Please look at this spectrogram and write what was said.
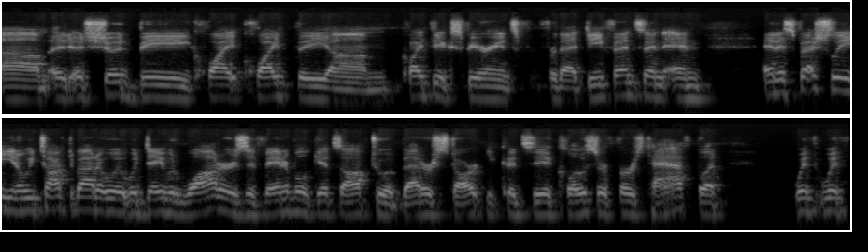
um, it, it, should be quite quite the um, quite the experience for that defense and and and especially you know we talked about it with, with, David Waters. If Vanderbilt gets off to a better start, you could see a closer first half. But with with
